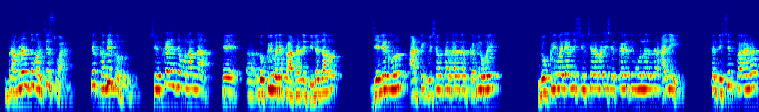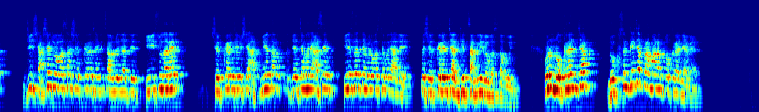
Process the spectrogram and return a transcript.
ब्राह्मणांचं वर्चस्व आहे ते कमी करून शेतकऱ्यांच्या मुलांना हे नोकरीमध्ये प्राधान्य दिलं जावं. जेणेकरून आर्थिक विषमता खरं तर कमी होईल नोकरीमध्ये आणि शिक्षणामध्ये शेतकऱ्यांची मुलं जर आली तर निश्चितपणानं जी शासन व्यवस्था शेतकऱ्यांसाठी चालवली जाते ती सुधारेल. शेतकऱ्यांच्या विषयी आत्मीयता ज्यांच्यामध्ये असेल ते जर त्या व्यवस्थेमध्ये आले तर शेतकऱ्यांची आणखी चांगली व्यवस्था होईल. म्हणून नोकऱ्यांच्या लोकसंख्येच्या प्रमाणात नोकऱ्या द्याव्यात.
